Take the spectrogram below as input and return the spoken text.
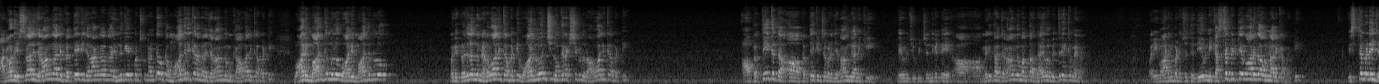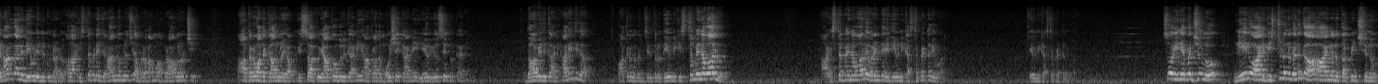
ఆనాడు ఇస్రాయల్ జనాంగాన్ని ప్రత్యేక జనాంగంగా ఎందుకు ఏర్పరచుకున్నా అంటే ఒక మాదిరికరమైన జనాంగం కావాలి కాబట్టి వారి మార్గములో వారి మాదిరిలో మరి ప్రజలందరూ నడవాలి కాబట్టి వారిలోంచి లోకరక్షకుడు రావాలి కాబట్టి ఆ ప్రత్యేకత ఆ ప్రత్యేకించబడిన జనాంగానికి దేవుడు చూపించు ఎందుకంటే ఆ ఆ మిగతా జనాంగం అంతా దైవ వ్యతిరేకమైన. మరి ఈ మాటను బట్టి చూస్తే దేవుని కష్టపెట్టేవారుగా ఉన్నారు కాబట్టి ఇష్టపడే జనాంగాన్ని దేవుడు ఎన్నుకున్నాడు. అలా ఇష్టపడే జనాంగం నుంచి అబ్రహాము అబ్రహాము నుంచి ఆ తర్వాత కాలంలో యా- ఇస్సాకు యాకోబులు కానీ ఆ తర్వాత మోషే కానీ ఏ యూసేపు కానీ దావిది కానీ ఆ రీతిగా పాత నిబంధన చరిత్రలో దేవునికి ఇష్టమైన వాళ్ళు. ఆ ఇష్టమైన వారు ఎవరంటే దేవుని కష్టపెట్టని వారు దేవుని కష్టపెట్టని వారు సో ఈ నేపథ్యంలో నేను ఆయనకి ఇష్టడను కనుక ఆయన నన్ను తప్పించును.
